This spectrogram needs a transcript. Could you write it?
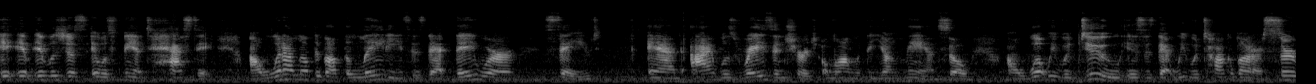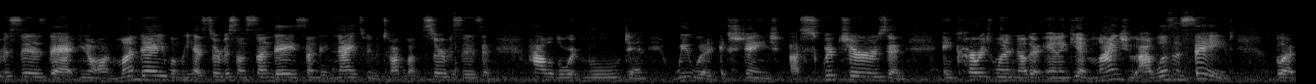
it, it, it was just it was fantastic. Uh, what I loved about the ladies is that they were saved, and I was raised in church along with the young man. So uh, what we would do is is that we would talk about our services that you know on monday when we had service on sunday sunday nights we would talk about the services and how the lord moved and we would exchange uh, scriptures and encourage one another and again mind you i wasn't saved but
